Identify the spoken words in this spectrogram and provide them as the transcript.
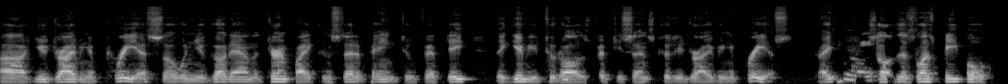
uh, you driving a Prius. So when you go down the turnpike, instead of paying two fifty, they give you two mm-hmm. dollars fifty cents because you're driving a Prius, right? right? So there's less people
